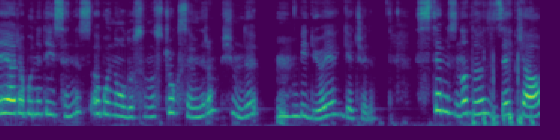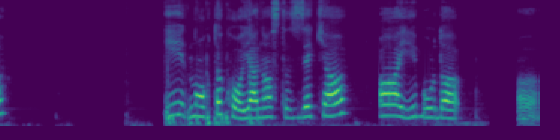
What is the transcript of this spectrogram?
Eğer abone değilseniz abone olursanız çok sevinirim. Şimdi videoya geçelim. Sitemizin adı zeka i.co yani aslında zeka ai burada a,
